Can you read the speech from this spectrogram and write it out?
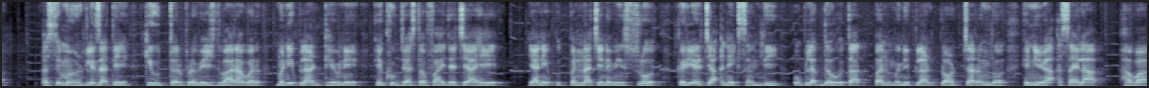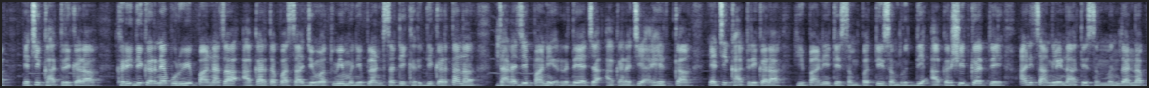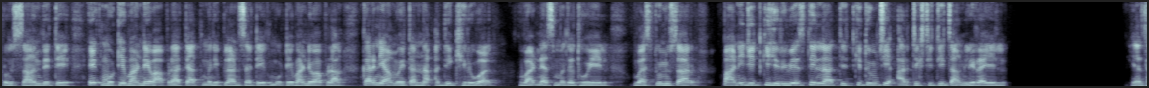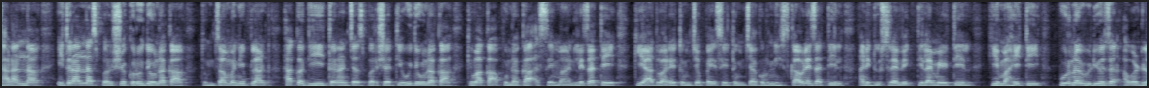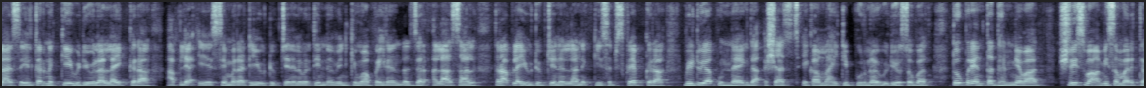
असे म्हटले जाते की उत्तर प्रवेशद्वारावर मनी प्लांट ठेवणे हे खूप जास्त फायद्याचे आहे. याने उत्पन्नाचे नवीन स्रोत करिअरच्या अनेक संधी उपलब्ध होतात. पण मनी प्लांट प्लॉटचा रंग हे निळा असायला हवा याची खात्री करा. खरेदी करण्यापूर्वी पानाचा आकार तपासा. जेव्हा तुम्ही मनी प्लांटसाठी खरेदी करताना झाडाचे पाने हृदयाच्या आकाराची आहेत का याची खात्री करा. ही पाने ते संपत्ती समृद्धी आकर्षित करते आणि चांगले नाते संबंधांना प्रोत्साहन देते. एक मोठे भांडे वापरा. त्यात मनी प्लांटसाठी एक मोठे भांडे वापरा कारण यामुळे त्यांना अधिक हिरवळ वाढण्यास मदत होईल. वास्तूनुसार पाणी जितकी हिरवी असतील ना तितकी तुमची आर्थिक स्थिती चांगली राहील. या झाडांना इतरांना स्पर्श करू देऊ नका. तुमचा मनी प्लांट हा कधीही इतरांच्या स्पर्शात येऊ देऊ नका किंवा कापू नका असे मानले जाते की याद्वारे तुमचे पैसे तुमच्याकडून हिसकावले जातील आणि दुसऱ्या व्यक्तीला मिळतील. ही माहिती पूर्ण व्हिडिओ जर आवडला असेल तर नक्की व्हिडिओला लाईक करा. आपल्या A S A Marathi YouTube चॅनलवरती नवीन किंवा पहिल्यांदा जर आला असाल तर आपल्या यूट्यूब चॅनलला नक्की सबस्क्राईब करा. भेटूया पुन्हा एकदा अशाच एका माहितीपूर्ण व्हिडिओसोबत. तोपर्यंत धन्यवाद. श्री स्वामी समर्थ.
